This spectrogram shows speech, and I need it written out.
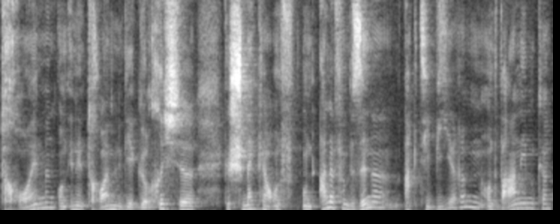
träumen und in den Träumen wir Gerüche, Geschmäcker und, und alle fünf Sinne aktivieren und wahrnehmen können?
